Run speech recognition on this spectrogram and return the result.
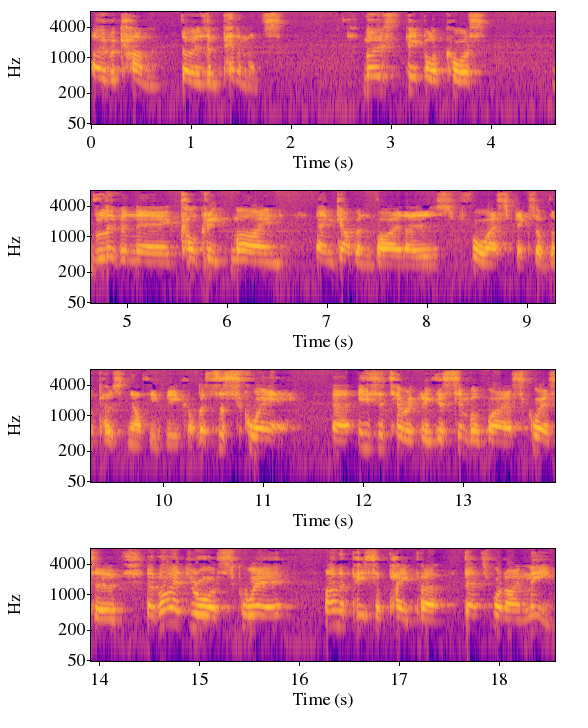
overcome those impediments. Most people, of course, live in their concrete mind and governed by those four aspects of the personality vehicle. It's the square, uh, esoterically just symbolized by a square. So if I draw a square on a piece of paper, that's what I mean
